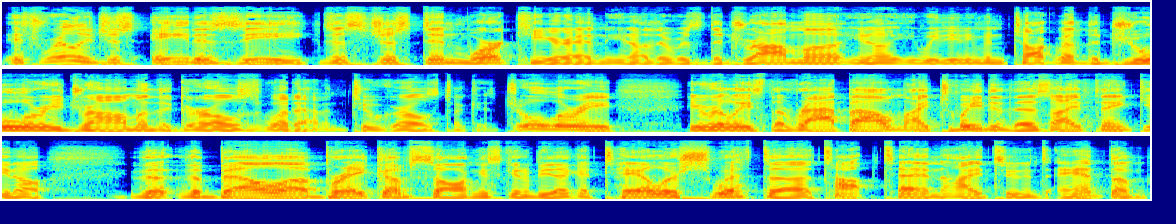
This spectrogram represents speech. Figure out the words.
it's really just A to Z. This just didn't work here. And, you know, there was the drama, you know, we didn't even talk about the jewelry drama. The girls, what happened? Two girls took his jewelry. He released the rap album. I tweeted this. I think, you know, the the Bell uh, breakup song is going to be like a Taylor Swift uh, top ten iTunes anthem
